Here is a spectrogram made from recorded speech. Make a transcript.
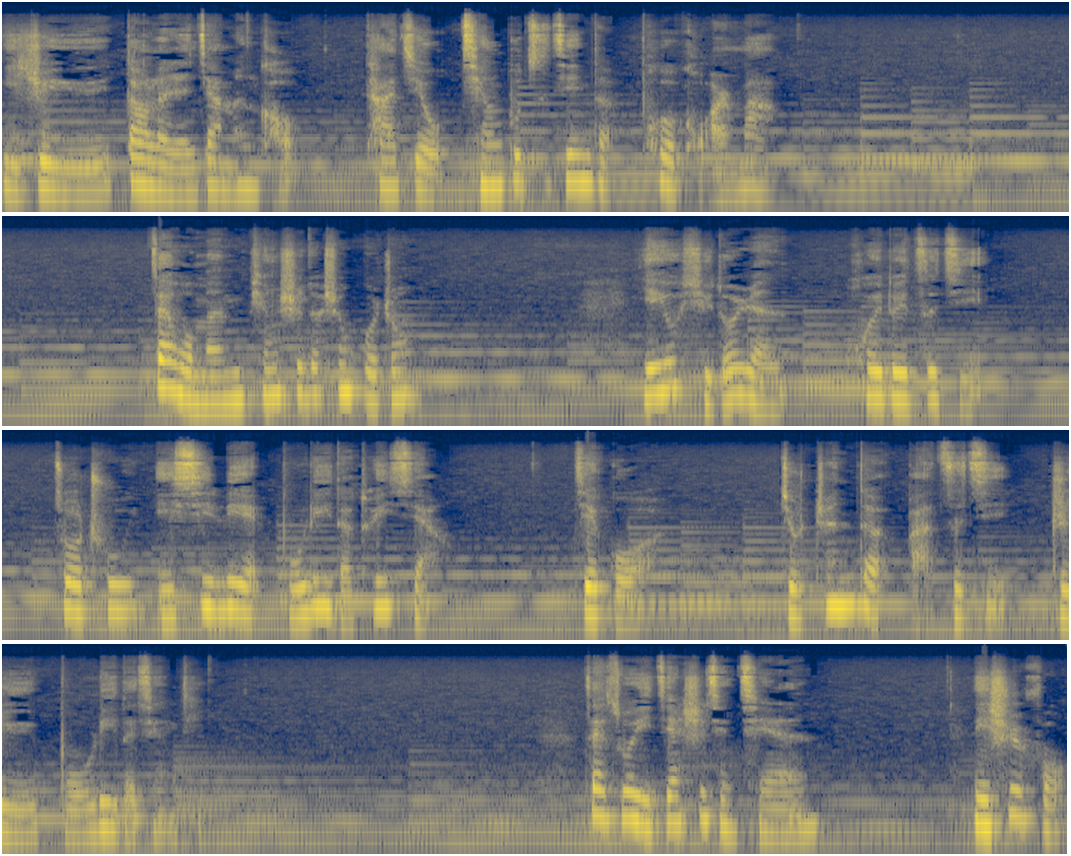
以至于到了人家门口，他就情不自禁的破口而骂。在我们平时的生活中，也有许多人会对自己。做出一系列不利的推想，结果就真的把自己置于不利的境地。在做一件事情前，你是否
